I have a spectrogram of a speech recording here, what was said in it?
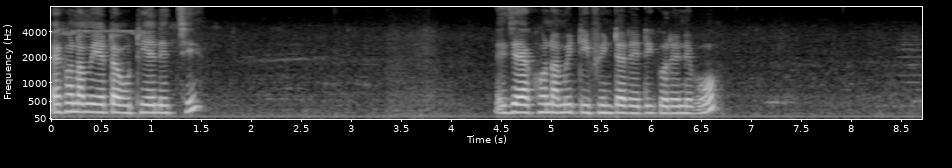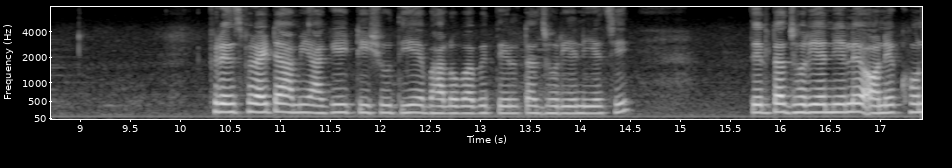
এখন আমি এটা উঠিয়ে নিচ্ছি। এই যে এখন আমি টিফিনটা রেডি করে নেব। ফ্রেঞ্চ ফ্রাইটা আমি আগেই টিস্যু দিয়ে ভালোভাবে তেলটা ঝরিয়ে নিয়েছি। তেলটা ঝরিয়ে নিলে অনেকক্ষণ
